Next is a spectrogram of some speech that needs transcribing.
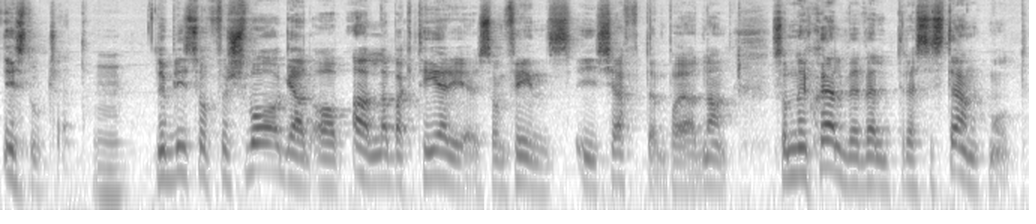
I stort sett. Du blir så försvagad av alla bakterier som finns i käften på ödlan. Som den själv är väldigt resistent mot.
